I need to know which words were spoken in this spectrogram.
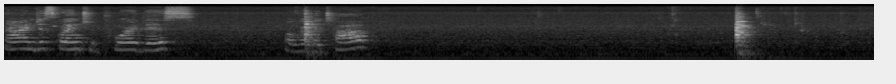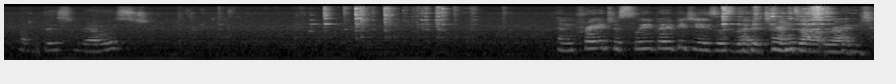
now I'm just going to pour this over the top. Of this roast. And pray to sweet baby Jesus that it turns out right.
